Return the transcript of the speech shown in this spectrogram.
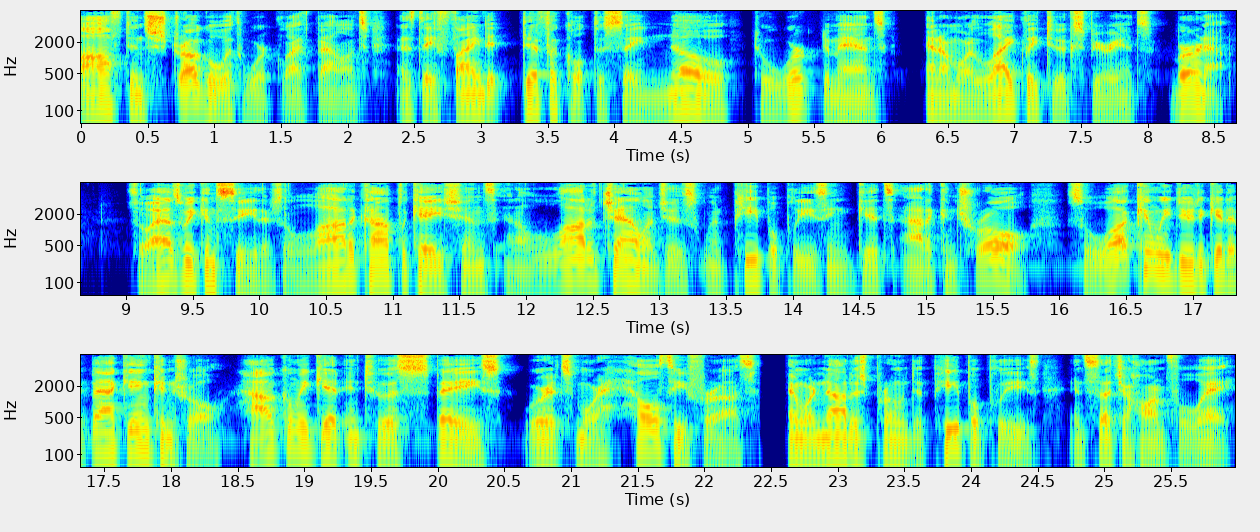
often struggle with work life balance as they find it difficult to say no to work demands and are more likely to experience burnout. So, as we can see, there's a lot of complications and a lot of challenges when people pleasing gets out of control. So, what can we do to get it back in control? How can we get into a space where it's more healthy for us and we're not as prone to people please in such a harmful way?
